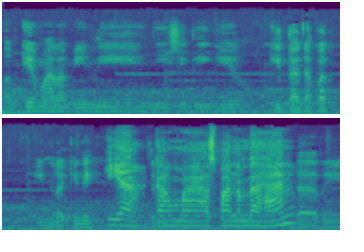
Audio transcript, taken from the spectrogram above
Oke malam ini Nyisi Tinggil Kita dapat ini lagi nih Iya, Kang Mas Panembahan. Dari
